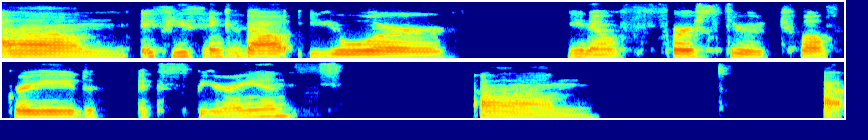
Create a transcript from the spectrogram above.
Um, if you think about your, you know, first through 12th grade experience, um, I,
